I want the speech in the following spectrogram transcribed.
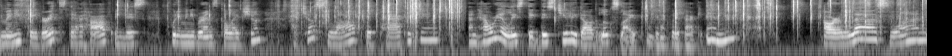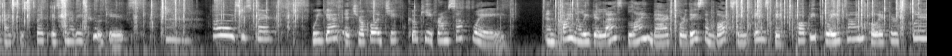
many favorites that I have in this Foodie Mini Brands collection. I just love the packaging and how realistic this chili dog looks like. I'm gonna put it back in. our last one, I suspect it's gonna be cookies. Oh, I suspect. We got a chocolate chip cookie from Subway. And finally, the last blind bag for this unboxing is the Poppy Playtime Collector's Clip.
